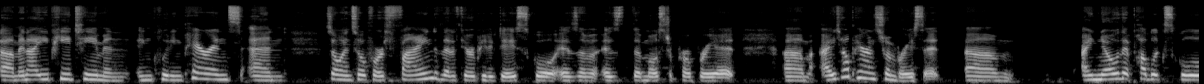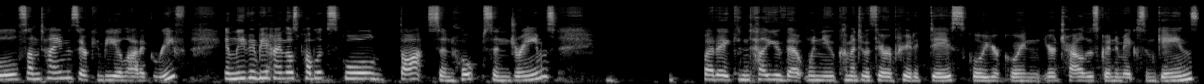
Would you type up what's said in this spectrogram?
um, an IEP team and including parents and so on and so forth find that a therapeutic day school is a, is the most appropriate, um, I tell parents to embrace it. Um, I know that public school sometimes there can be a lot of grief in leaving behind those public school thoughts and hopes and dreams but I can tell you that when you come into a therapeutic day school, you're going, your child is going to make some gains,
